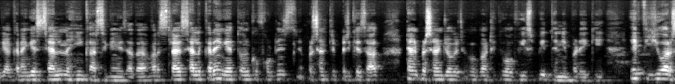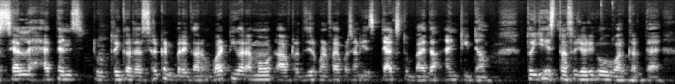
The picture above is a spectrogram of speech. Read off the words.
क्या करेंगे सेल नहीं कर सकेंगे ज़्यादा। अगर सेल करेंगे तो उनको फोर्टीन परसेंट स्लिपेज के साथ टेन परसेंट जो होगा, ठीक है, वो फ़ीस भी देनी पड़ेगी। If your sale happens to trigger the circuit breaker what your amount after zero point five percent is taxed by the anti dump तो ये इस तरह से जो है वो वर्क करता है।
